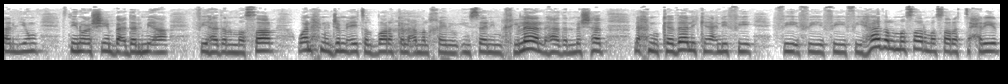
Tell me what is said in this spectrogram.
اليوم 22 بعد المئة في هذا المسار. ونحن جمعية البركة العمل الخيري والإنساني من خلال هذا المشهد. نحن كذلك يعني في في في في في هذا المسار مسار التحرير.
